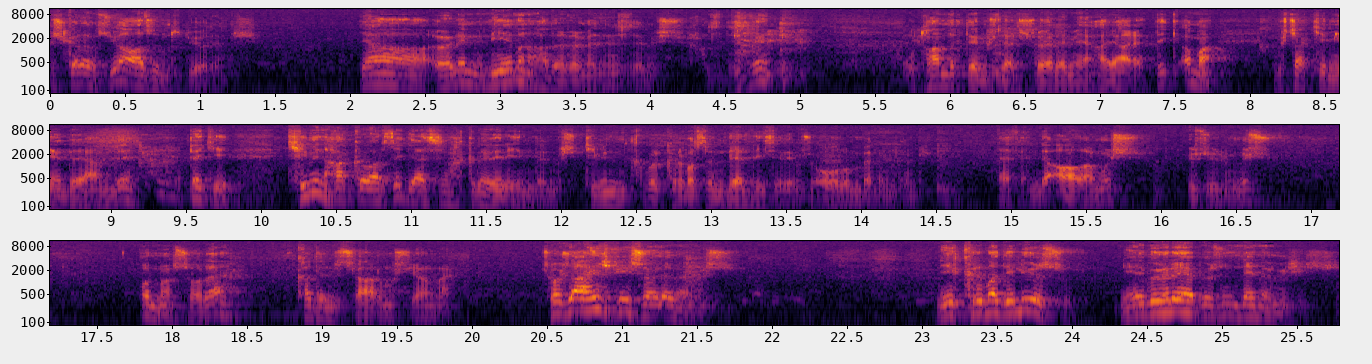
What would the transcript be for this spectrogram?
fışkıran suya ağzını tutuyor demiş. Ya öyle mi? Niye bana haber vermediniz demiş Hazreti. Utandık demişler söylemeye hayal ettik ama bıçak kemiğe dayandı. Peki kimin hakkı varsa gelsin hakkını vereyim demiş. Kimin kır- kırbasını deldiyse demiş oğlum benim demiş. Efendi ağlamış, üzülmüş. Ondan sonra kadını çağırmış yanına. Çocuğa hiçbir şey söylememiş. Niye kırba deliyorsun? Niye böyle yapıyorsun dememiş hiç.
